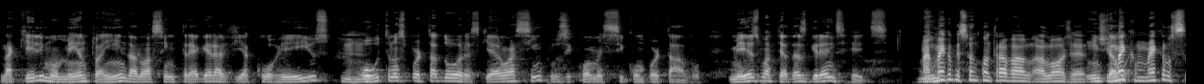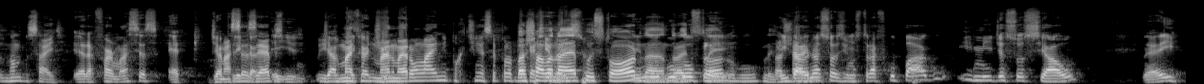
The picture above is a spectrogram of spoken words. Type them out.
Naquele momento ainda a nossa entrega era via correios uhum. ou transportadoras, que eram assim que os e-commerce se comportavam, mesmo até das grandes redes. Mas como é que a pessoa encontrava a loja? Então, como, é, como é que era o nome do site? Era Farmácias App. De Farmácias aplica... Apps, de, de mas, mas, não era online porque tinha esse próprio Baixava na é Apple Store, na Google Android Play. Store, no Google Play. E daí nós fazíamos tráfego pago e mídia social, né? E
